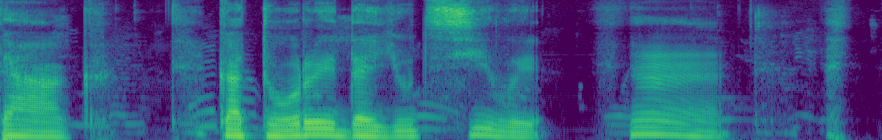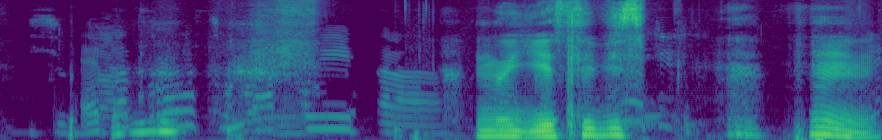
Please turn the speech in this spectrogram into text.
Так, которые дают силы. Хм. Но если без... Хм.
